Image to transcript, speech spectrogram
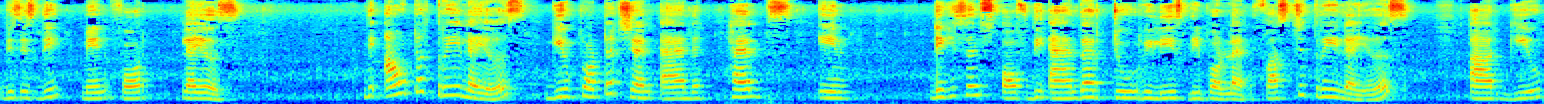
This is the main four layers. The outer three layers give protection and helps in dehiscence of the anther to release the pollen. First three layers are give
